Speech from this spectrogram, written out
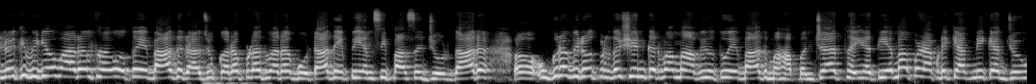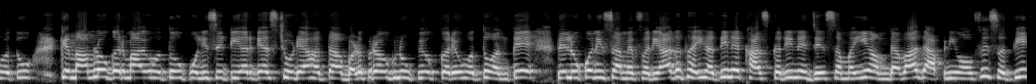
એનો એક વીડિયો વાયરલ થયો હતો, એ બાદ રાજુ કરપડા દ્વારા બોટાદ એપીએમસી પાસે જોરદાર ઉગ્ર વિરોધ પ્રદર્શન કરવામાં આવ્યું હતું. એ બાદ મહાપંચાયત થઈ હતી. એમાં પણ આપણે ક્યાંક ને ક્યાંક જોયું હતું કે મામલો ગરમાયો હતો, પોલીસે ટીયર ગેસ છોડ્યા હતા, બળપ્રયોગનો ઉપયોગ કર્યો હતો. અંતે તે લોકોની સામે ફરિયાદ થઈ હતી ને ખાસ કરીને જે સમયે અમદાવાદ આપની ઓફિસ હતી,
